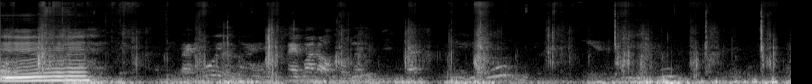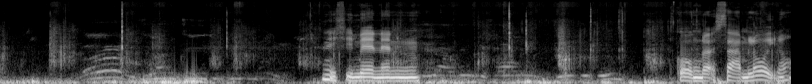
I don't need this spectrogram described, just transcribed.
อืม แต่คุยแต่มาดอกคนนึง นี่สิแม่นอันกล่องละสามร้อยเนาะ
